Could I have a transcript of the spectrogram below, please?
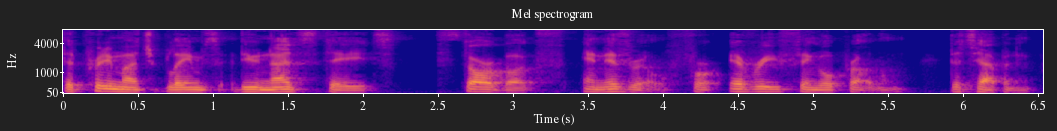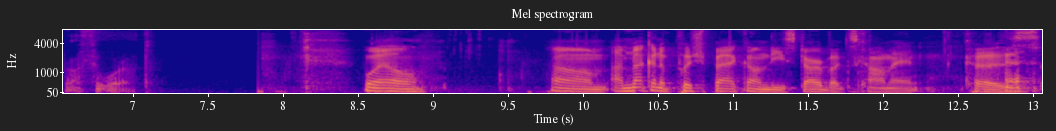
that pretty much blames the United States, Starbucks, and Israel for every single problem that's happening across the world. Well, um, I'm not going to push back on the Starbucks comment because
